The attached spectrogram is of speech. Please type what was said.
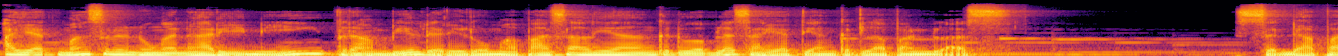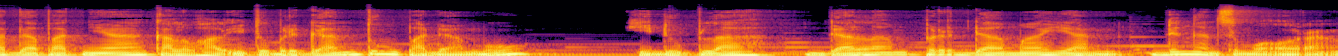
Ayat Mas Renungan hari ini terambil dari Roma pasal yang ke-12 ayat yang ke-18. Sedapat-dapatnya kalau hal itu bergantung padamu, hiduplah dalam perdamaian dengan semua orang.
